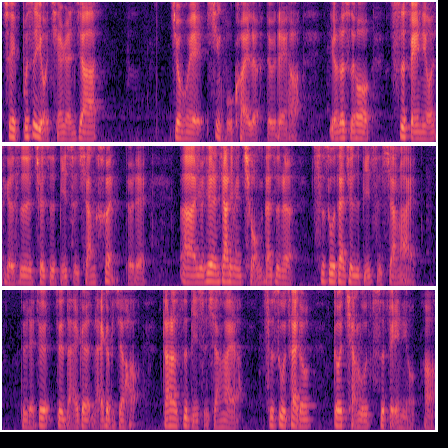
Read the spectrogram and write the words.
所以不是有钱人家就会幸福快乐，对不对哈？有的时候吃肥牛，这个是确实彼此相恨，对不对？啊，有些人家里面穷，但是呢，吃蔬菜却是彼此相爱，对不对？这个这哪一个哪一个比较好？当然是彼此相爱啊！吃素菜都都强如吃肥牛啊！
